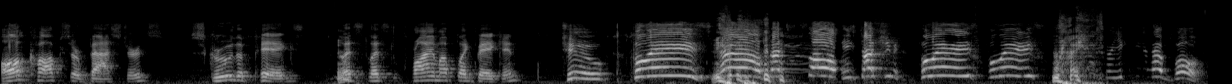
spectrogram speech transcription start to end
all cops are bastards. Screw the pigs. Let's let's fry them up like bacon. Two, police! Help! That's assault! He's touching me! Police! Police! Right. So you have both.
